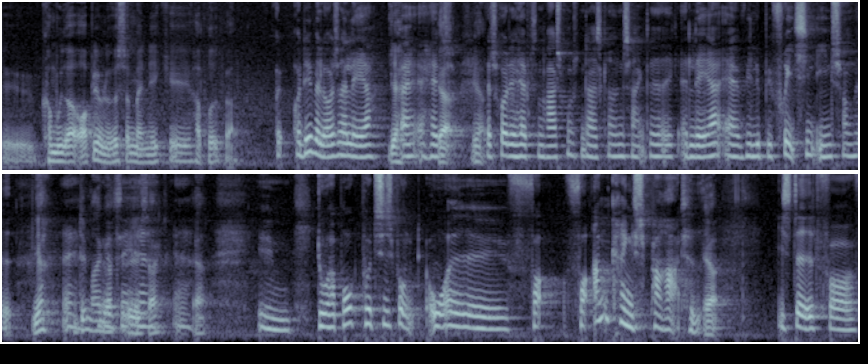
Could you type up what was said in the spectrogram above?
øh, komme ud og opleve noget, som man ikke øh, har prøvet før. Og det er vel også at lære ja, at have, ja, ja. Jeg tror, det er Halvdan Rasmussen, der har skrevet en sang, der hedder ikke, at lære er at ville befri sin ensomhed. Ja, det er meget godt ja, sagt. Ja. Ja. Øhm, du har brugt på et tidspunkt ordet øh, for, forankringsparathed. Ja. I stedet for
